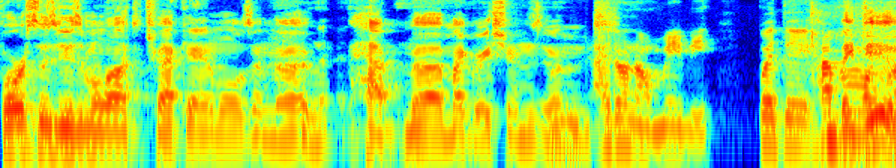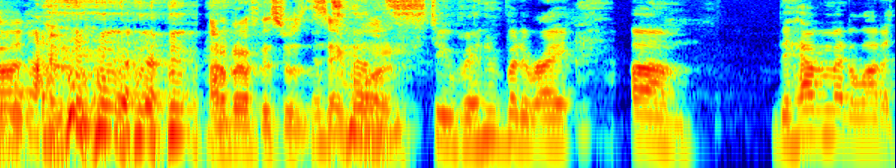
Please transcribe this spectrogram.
Foresters use them a lot to track animals and uh, have uh, migrations, and I don't know, maybe, but they have They them do. A lot. I don't know if this was the That same one. Stupid, but right. Um, they have them at a lot of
